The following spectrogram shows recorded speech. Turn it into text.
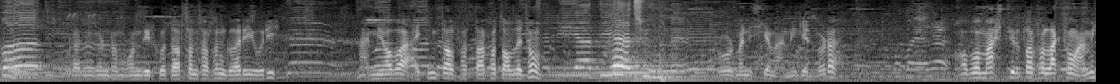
वादी। मन्दिरको दर्शन सर्शन गरी वरि हामी अब हाइकिङ तर्फ तर्फ चल्दैछौँ। रोडमा निस्क्यौँ हामी गेटबाट। अब मासतिर तर्फ लाग्छौँ हामी।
